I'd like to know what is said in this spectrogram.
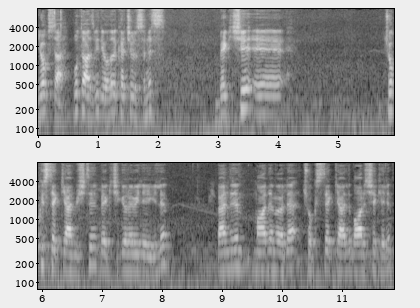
Yoksa bu tarz videoları kaçırırsınız. Bekçi eee, çok istek gelmişti bekçi göreviyle ilgili. Ben dedim madem öyle çok istek geldi bari çekelim.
